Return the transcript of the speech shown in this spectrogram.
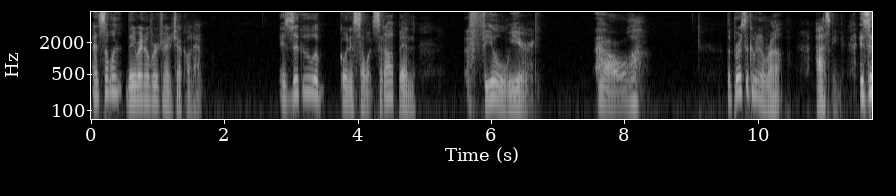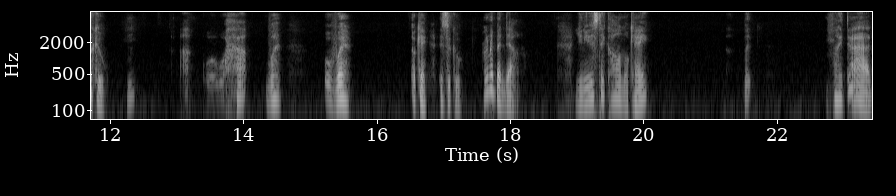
And someone they ran over to try and check on him. Izuku going to somewhat sit up and feel weird? Ow. The person coming to run up asking, Izuku, hmm? uh, how, what, where? Okay, Izuku, we're gonna bend down. You need to stay calm, okay? But, my dad.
